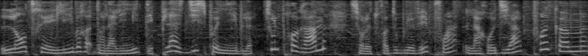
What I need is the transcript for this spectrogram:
L'entrée est libre dans la limite des places disponibles. Tout le programme sur le www.larodia.com.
